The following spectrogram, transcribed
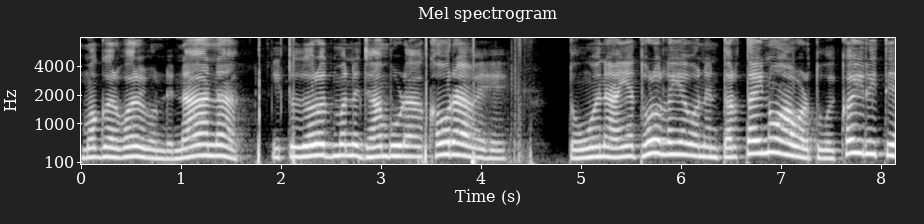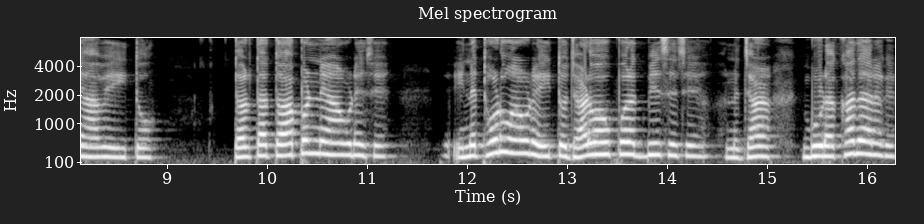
મગર વરે ના ના એ તો દરરોજ મને જાંબુડા ખવડાવે છે તો હું એને અહીંયા થોડો લઈ આવો ને એને તરતાય ન આવડતું હોય. કઈ રીતે આવે એ તો? તરતા તો આપણને આવડે છે. એને થોડું આવડે એ તો ઝાડવા ઉપર જ બેસે છે અને ઝાડ બુડા ખાધા રાખે.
